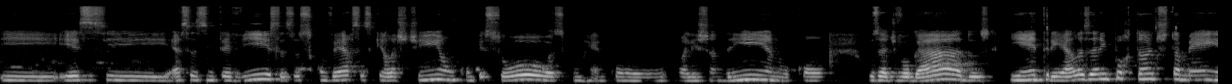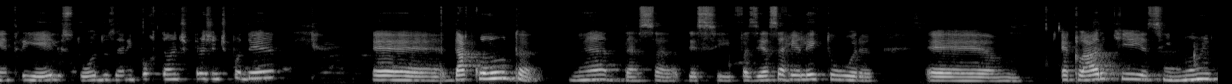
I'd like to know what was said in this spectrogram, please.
e esse, essas entrevistas, as conversas que elas tinham com pessoas, com, com o Alexandrino, com os advogados, e entre elas era importante também, entre eles todos, era importante para a gente poder é, dar conta né, dessa, desse, fazer essa releitura. É, é claro que assim muito,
